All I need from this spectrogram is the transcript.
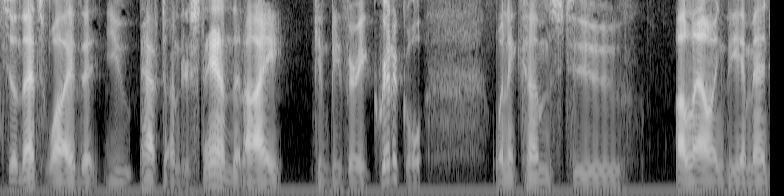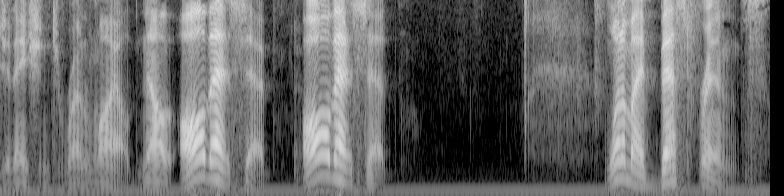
So that's why that you have to understand that I can be very critical when it comes to allowing the imagination to run wild. Now, all that said, all that said, one of my best friends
